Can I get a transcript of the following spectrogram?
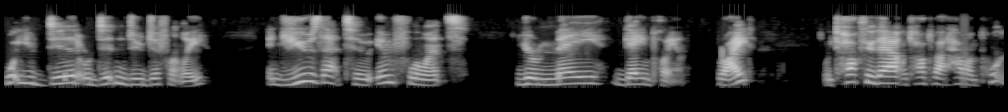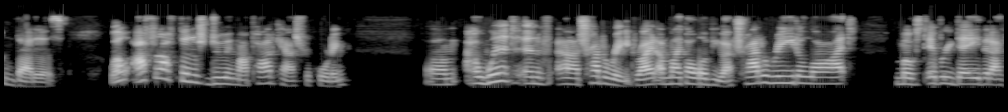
what you did or didn't do differently, and use that to influence your May game plan, right? We talked through that. We talked about how important that is. Well, after I finished doing my podcast recording, um, I went and I tried to read, right? I'm like all of you. I try to read a lot most every day that I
